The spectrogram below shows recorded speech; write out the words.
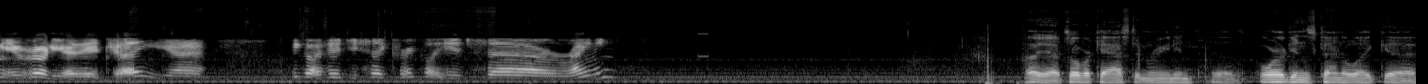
Yeah, radio there, Jay. Uh, I think I heard you say correctly. It's uh, raining. Oh yeah, it's overcast and raining. Uh, Oregon's kind of like uh,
